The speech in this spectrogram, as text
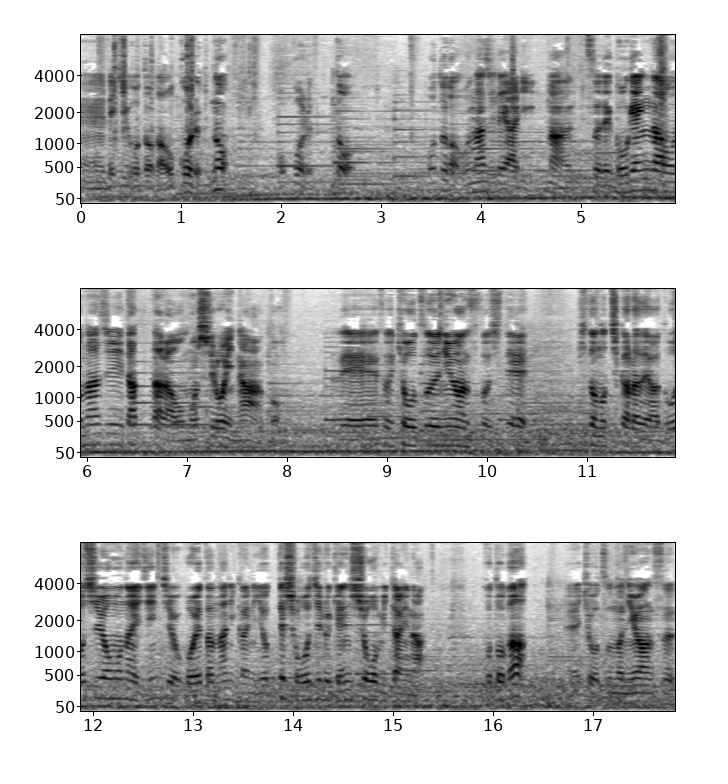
え出来事が起こるの。起こる。と音が同じでありまあそれで語源が同じだったら面白いなと。でその共通ニュアンスとして人の力ではどうしようもない人知を超えた何かによって生じる現象みたいなことが、えー、共通のニュアンス。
